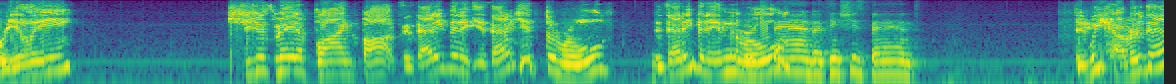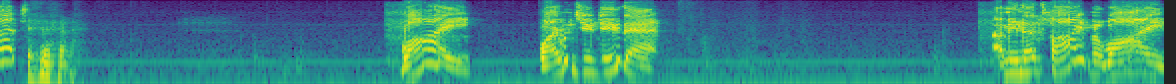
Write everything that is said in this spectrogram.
Really? She just made a flying fox. Is that even is that against the rules? Is that even in the rules? banned. I think she's banned. Did we cover that? Why? Why would you do that? I mean, that's fine, but why?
